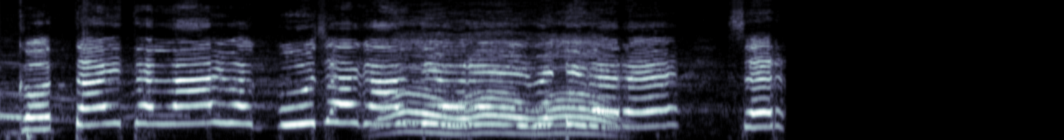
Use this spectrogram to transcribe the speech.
ಗೊತ್ತಾಯ್ತಲ್ಲ ಇವಾಗ ಪೂಜಾ ಗಾಂಧಿ ಅವರೇ ಸರ್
